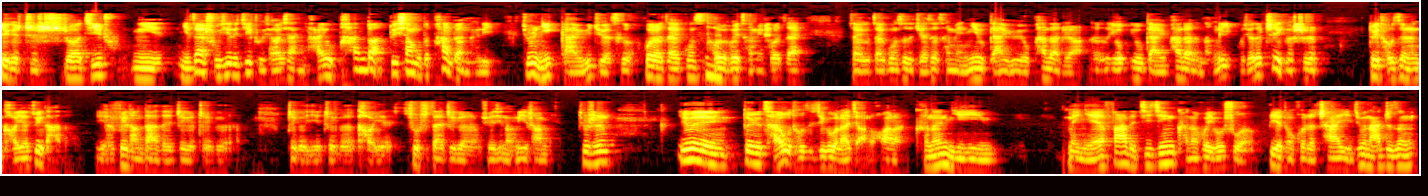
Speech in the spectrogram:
这个只是说基础，你你在熟悉的基础条件下，你还有判断对项目的判断能力，就是你敢于决策，或者在公司投委会层面或者在在在公司的决策层面，你有敢于有判断这样呃有有敢于判断的能力，我觉得这个是对投资人考验最大的。也是非常大的这个这个这个这个考验，就是在这个学习能力上面。就是因为对于财务投资机构来讲的话呢，可能你每年发的基金可能会有所变动或者差异。就拿智能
